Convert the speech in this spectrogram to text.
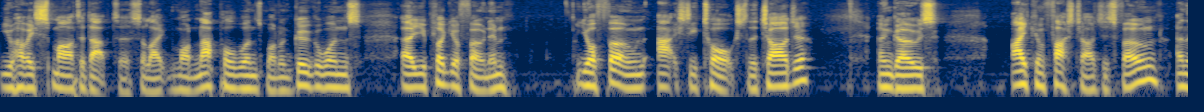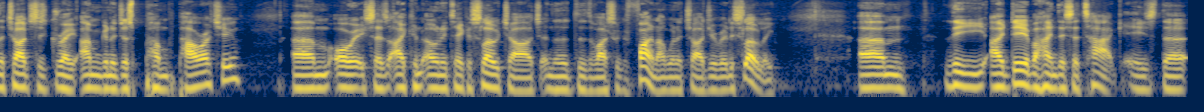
you have a smart adapter. So like modern Apple ones, modern Google ones, uh, you plug your phone in. Your phone actually talks to the charger, and goes, "I can fast charge this phone," and the charger says, "Great, I'm going to just pump power at you." Um, or it says, "I can only take a slow charge," and the, the device will go, "Fine, I'm going to charge you really slowly." Um, the idea behind this attack is that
